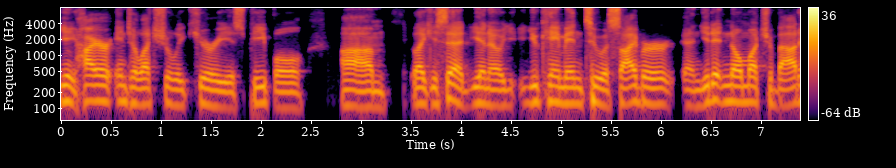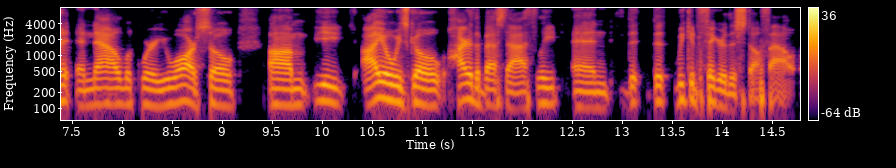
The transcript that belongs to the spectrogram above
you hire intellectually curious people um, like you said, you know, you, came into a cyber and you didn't know much about it, and now look where you are. So, um, you, I always go hire the best athlete, and th- th- we can figure this stuff out,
